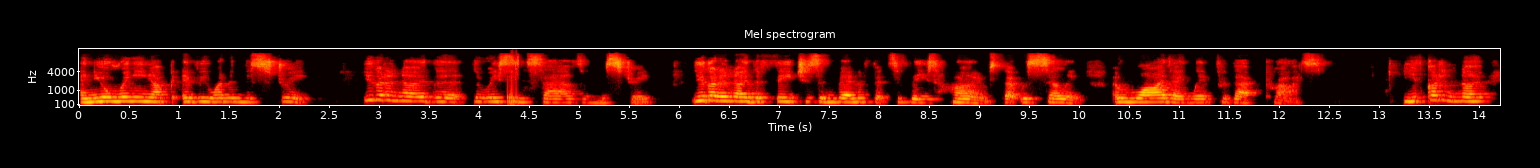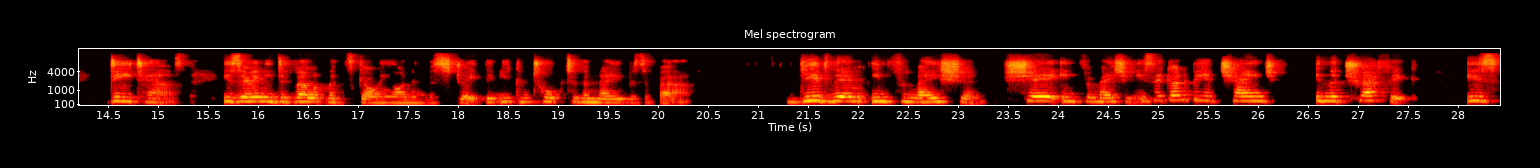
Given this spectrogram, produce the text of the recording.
and you're ringing up everyone in the street, you've got to know the, the recent sales in the street. You got to know the features and benefits of these homes that were selling and why they went for that price. You've got to know details. Is there any developments going on in the street that you can talk to the neighbors about? Give them information, share information. Is there going to be a change in the traffic? Is,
